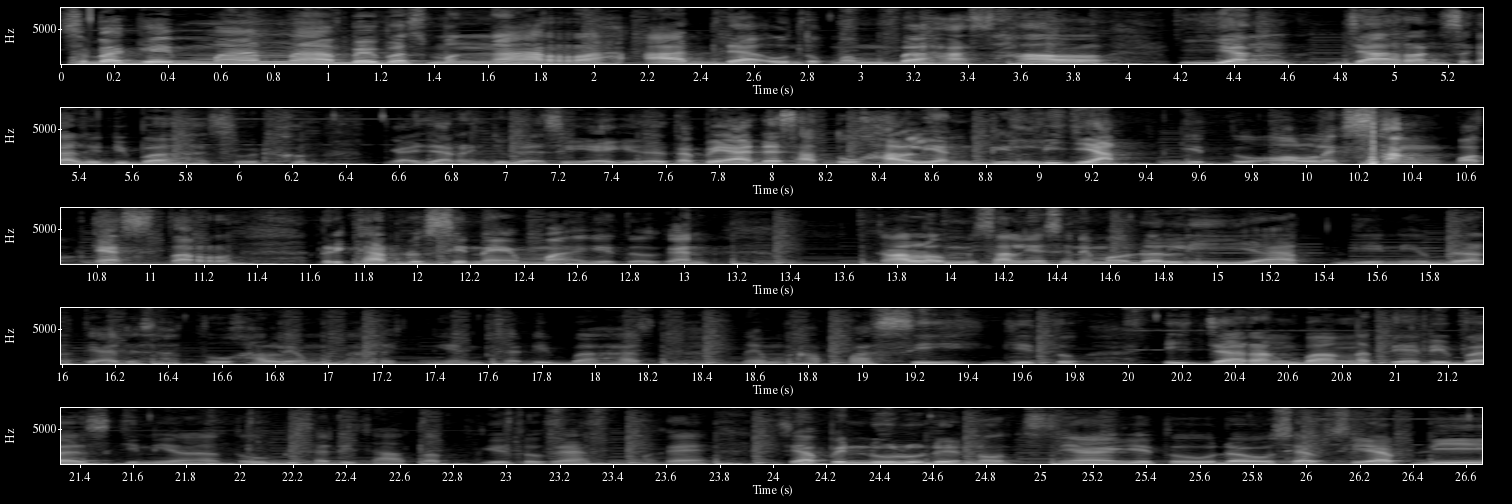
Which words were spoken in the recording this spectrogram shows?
sebagaimana bebas mengarah ada untuk membahas hal yang jarang sekali dibahas. Udah nggak jarang juga sih ya gitu. Tapi ada satu hal yang dilihat gitu oleh sang podcaster Ricardo Cinema gitu kan kalau misalnya sinema udah lihat gini berarti ada satu hal yang menarik nih yang bisa dibahas. Nem apa sih gitu? Ih jarang banget ya dibahas gini ya tuh bisa dicatat gitu kan. Makanya siapin dulu deh notesnya gitu. Udah siap-siap di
